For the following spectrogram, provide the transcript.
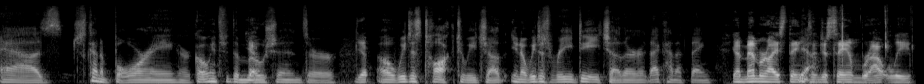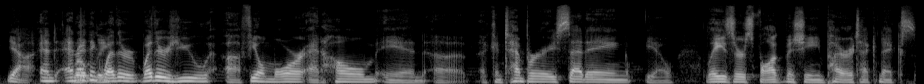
as just kind of boring or going through the yep. motions or yep. oh we just talk to each other you know we just read to each other that kind of thing yeah memorize things yeah. and just say them routely yeah and and i think whether whether you uh, feel more at home in uh, a contemporary setting you know lasers fog machine pyrotechnics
